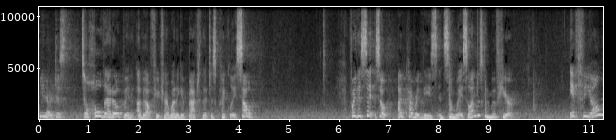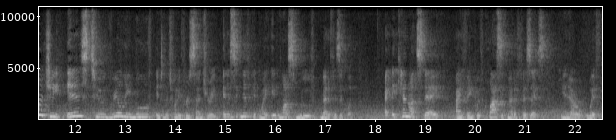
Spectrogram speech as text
you know, just to hold that open about future, I want to get back to that just quickly. So, for the so I've covered these in some way, so I'm just going to move here. If theology is to really move into the 21st century in a significant way, it must move metaphysically. It cannot stay I think, with classic metaphysics, you know, with,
